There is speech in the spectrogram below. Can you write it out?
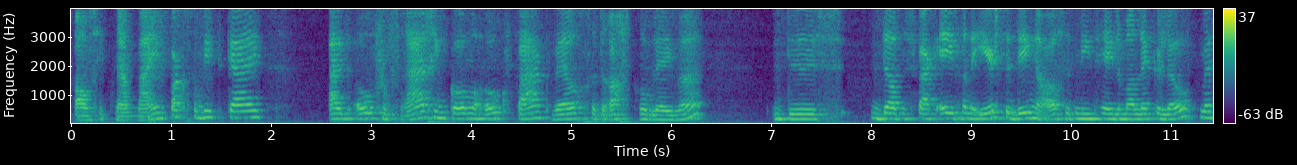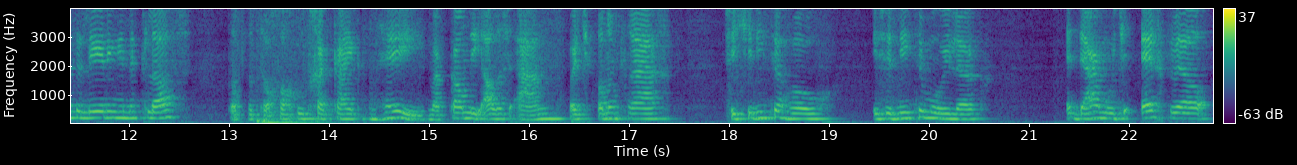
als ik naar mijn vakgebied kijk, uit overvraging komen ook vaak wel gedragsproblemen. Dus dat is vaak een van de eerste dingen als het niet helemaal lekker loopt met een leerling in de klas dat we toch wel goed gaan kijken van hé, hey, maar kan die alles aan wat je van hem vraagt? Zit je niet te hoog? Is het niet te moeilijk? En daar moet je echt wel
